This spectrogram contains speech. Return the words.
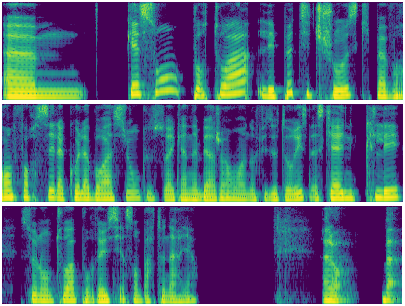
Quelles sont pour toi les petites choses qui peuvent renforcer la collaboration, que ce soit avec un hébergeur ou un office de tourisme? Est-ce qu'il y a une clé, selon toi, pour réussir son partenariat? Alors, bah,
